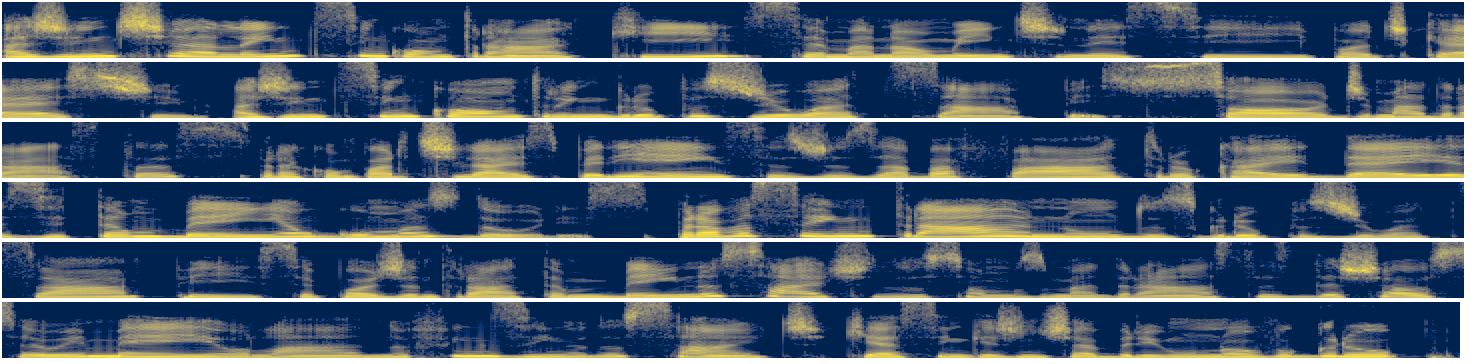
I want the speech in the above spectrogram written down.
A gente, além de se encontrar aqui semanalmente nesse podcast, a gente se encontra em grupos de WhatsApp só de madrastas para compartilhar experiências, desabafar, trocar ideias e também algumas dores. Para você entrar num dos grupos de WhatsApp, você pode entrar também no site do Somos Madrastas e deixar o seu e-mail lá no finzinho do site, que é assim que a gente abrir um novo grupo,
